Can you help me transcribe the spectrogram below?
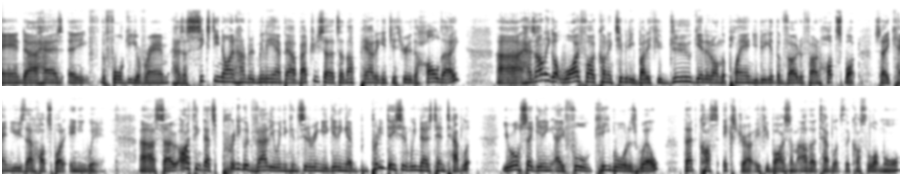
and uh, has a the four gig of RAM, has a 6900 milliamp hour battery, so that's enough power to get you through the whole day. Uh, has only got Wi-Fi connectivity, but if you do get it on the plan, you do get the Vodafone hotspot, so you can use that hotspot anywhere. Uh, so I think that's pretty good value when you're considering you're getting a pretty decent Windows 10 tablet. You're also getting a full keyboard as well. That costs extra if you buy some other tablets that cost a lot more.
